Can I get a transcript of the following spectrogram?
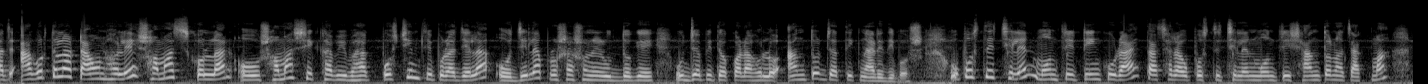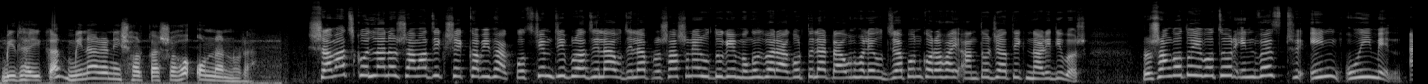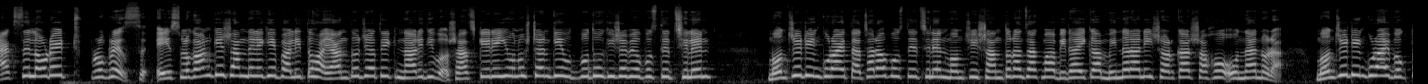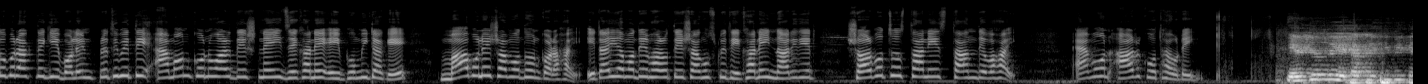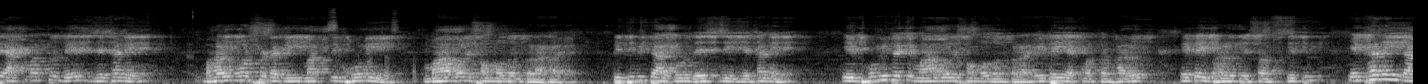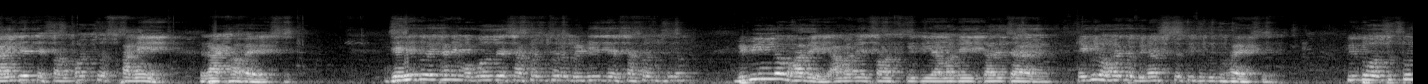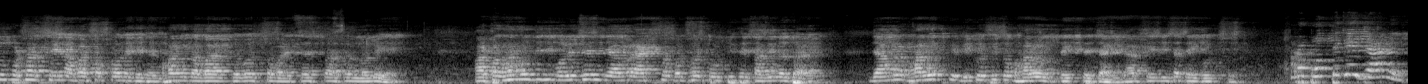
আজ আগরতলা টাউন হলে সমাজ কল্যাণ ও সমাজ শিক্ষা বিভাগ পশ্চিম ত্রিপুরা জেলা ও জেলা প্রশাসনের উদ্যোগে উদযাপিত করা হলো আন্তর্জাতিক নারী দিবস। উপস্থিত ছিলেন মন্ত্রী টিঙ্কু রায়, তাছাড়া উপস্থিত ছিলেন মন্ত্রী শান্তনা চাকমা, বিধায়িকা মিনারানী সরকার সহ অন্যান্যরা। সমাজ কল্যাণ ও সামাজিক শিক্ষা বিভাগ পশ্চিম ত্রিপুরা জেলা ও জেলা প্রশাসনের উদ্যোগে মঙ্গলবার আগরতলা টাউন হলে উদযাপন করা হয় আন্তর্জাতিক নারী দিবস। প্রসঙ্গত, এবছর invest in women accelerate progress এই স্লোগানকে সামনে রেখে পালিত হয় আন্তর্জাতিক নারী দিবস। আজকের এই অনুষ্ঠানকে উদ্বোধক হিসেবে উপস্থিত ছিলেন মন্ত্রী টিঙ্কু রায় তাছাড়া উপস্থিত ছিলেন মন্ত্রী শান্তনা চাকমা, বিধায়িকা মিনারানী সরকার সহ অন্যান্যরা। মন্ত্রী টিঙ্কু রায় বক্তব্য রাখতে গিয়ে বলেন, পৃথিবীতে এমন কোনো আর দেশ নেই যেখানে এই ভূমিটাকে মা বলে সম্বোধন করা হয়। এটাই আমাদের ভারতের সংস্কৃতি। এখানেই নারীদের সর্বোচ্চ স্থানে স্থান দেওয়া হয়। এমন আর কোথাও নেই। এর জন্য এটা পৃথিবীতে একমাত্র দেশ যেখানে ভারতবর্ষটাকে এই মাতৃভূমি মা বলে সম্বোধন করা হয়। পৃথিবীতে আর কোনো দেশ নেই যেখানে এই ভূমিটাকে মা বলে সম্বোধন করা। এটাই একমাত্র ভারত, এটাই ভারতের সংস্কৃতি, এখানেই নারীদেরকে সর্বোচ্চ স্থানে রাখা হয়েছে। যেহেতু এখানে মোগলদের শাসন ছিল, ব্রিটিশদের শাসন ছিল, বিভিন্নভাবে আমাদের সংস্কৃতি, আমাদের কালচার এগুলো হয়তো বিনষ্ট কিছু কিছু হয়েছে। কিন্তু অচ্যুতুল প্রসাদ সেন আবার স্বপ্ন দেখেছেন, ভারত আবার জগৎসভায় শ্রেষ্ঠ আসন লবে আর প্রধানমন্ত্রীজি বলেছেন যে আমরা একশো বছর পূর্তিতে স্বাধীনতায়, যে আমরা ভারতকে বিকশিত ভারত দেখতে চাই, আর সেই দিশাতে এগোচ্ছে। আমরা প্রত্যেকেই জানি,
